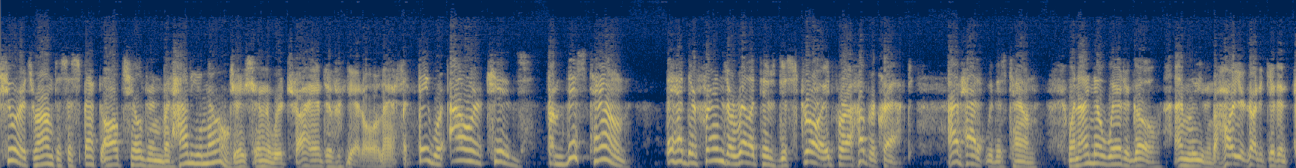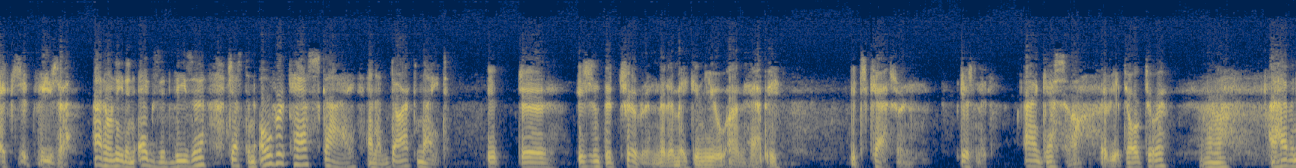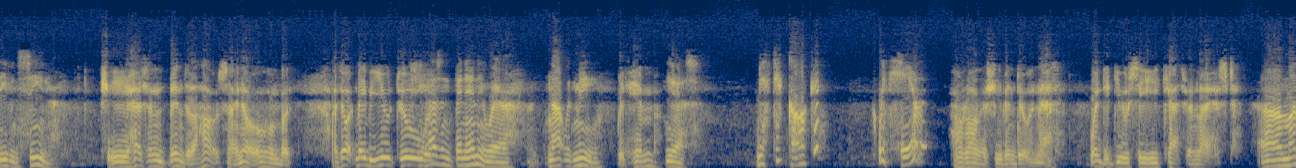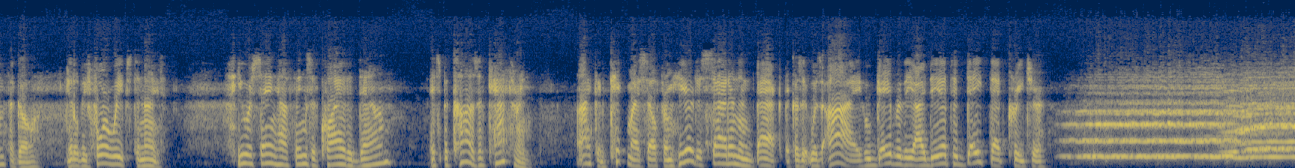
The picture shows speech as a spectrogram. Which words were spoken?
Sure, it's wrong to suspect all children, but how do you know? Jason, we're trying to forget all that. They were our kids from this town. They had their friends or relatives destroyed for a hovercraft. I've had it with this town. When I know where to go, I'm leaving. But how are you going to get an exit visa? I don't need an exit visa, just an overcast sky and a dark night. It, uh, isn't the children that are making you unhappy. It's Catherine, isn't it? I guess so. Have you talked to her? Uh, I haven't even seen her. She hasn't been to the house, I know, but I thought maybe you two. She would- hasn't been anywhere. Not with me. With him? Yes. Mr. Gorgon? With him? How long has she been doing that? When did you see Catherine last? A month ago. It'll be four weeks tonight. You were saying how things have quieted down? It's because of Catherine. I could kick myself from here to Saturn and back because it was I who gave her the idea to date that creature.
